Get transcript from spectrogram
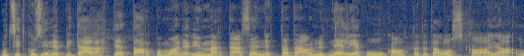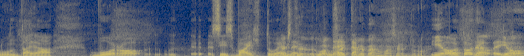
mutta sitten kun sinne pitää lähteä tarpomaan ja ymmärtää sen, että tätä on nyt neljä kuukautta, tätä loskaa ja lunta ja vuoro siis vaihtuen. Eikö lapset kyllä vähän masentunut? Joo, todella, joo,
